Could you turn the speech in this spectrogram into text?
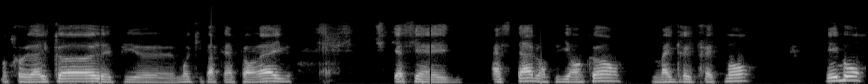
entre l'alcool et puis euh, moi qui partais un peu en live. J'étais assez instable, on peut dire encore, malgré le traitement. Mais bon,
